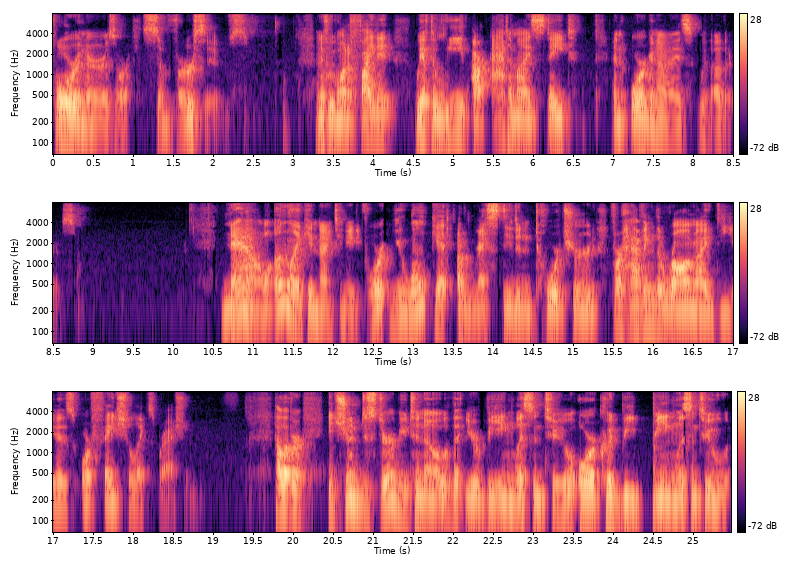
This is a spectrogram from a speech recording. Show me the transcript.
foreigners or subversives. And if we want to fight it, we have to leave our atomized state and organize with others. Now, unlike in 1984, you won't get arrested and tortured for having the wrong ideas or facial expression. However, it should disturb you to know that you're being listened to, or could be being listened to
